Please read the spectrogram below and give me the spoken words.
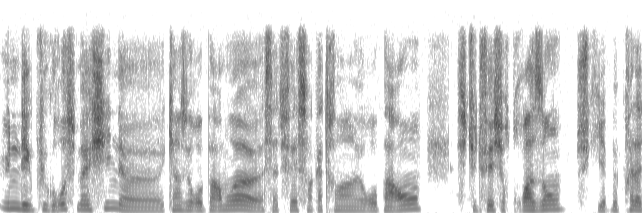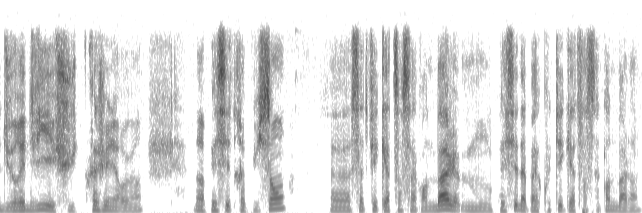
une des plus grosses machines, euh, 15 euros par mois, euh, ça te fait 180 euros par an. Si tu le fais sur 3 ans, ce qui est à peu près la durée de vie, et je suis très généreux, hein, d'un PC très puissant, euh, ça te fait 450 balles. Mon PC n'a pas coûté 450 balles. hein.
